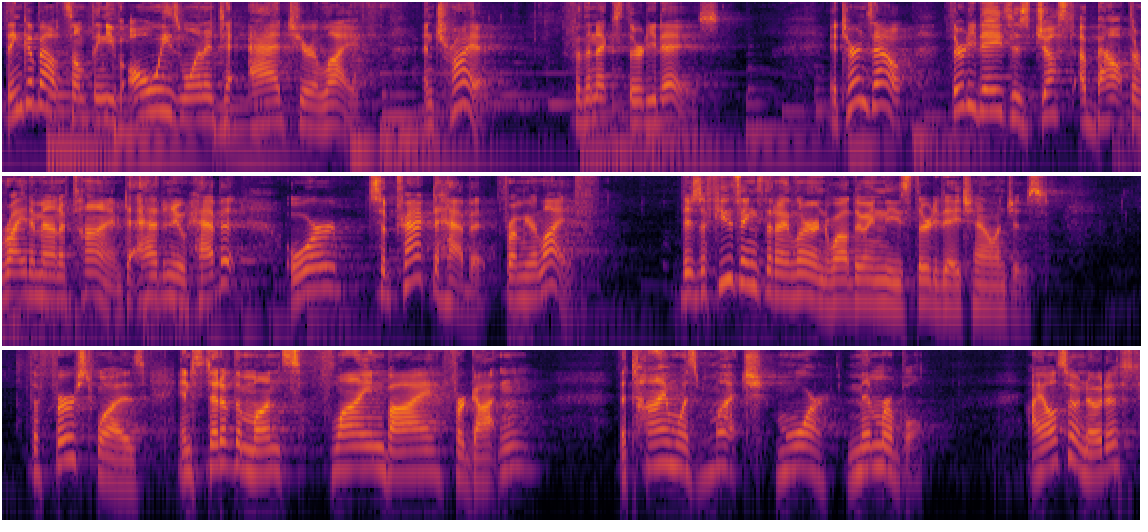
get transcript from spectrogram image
Think about something you've always wanted to add to your life and try it for the next 30 days. It turns out 30 days is just about the right amount of time to add a new habit or subtract a habit from your life. There's a few things that I learned while doing these 30 day challenges. The first was instead of the months flying by forgotten, the time was much more memorable. I also noticed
